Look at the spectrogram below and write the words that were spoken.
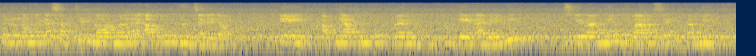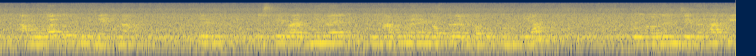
फिर उन्होंने कहा, सब चीज़ नॉर्मल है तुम घर चले जाओ। कि अपने आप उनको डेट आ जाएगी उसके बाद में दोबारा से कभी अब होगा तो तुम देखना। फिर उसके बाद में मैं, यहाँ पर मैंने डॉक्टर अलका को फ़ोन किया तो उन्होंने मुझे कहा कि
